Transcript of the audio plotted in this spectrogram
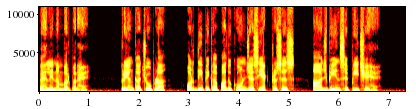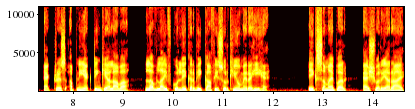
पहले नंबर पर हैं। प्रियंका चोपड़ा और दीपिका पादुकोण जैसी एक्ट्रेसेस आज भी इनसे पीछे हैं। एक्ट्रेस अपनी एक्टिंग के अलावा लव लाइफ को लेकर भी काफ़ी सुर्खियों में रही है। एक समय पर ऐश्वर्या राय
